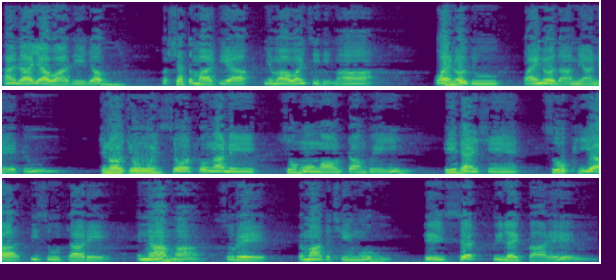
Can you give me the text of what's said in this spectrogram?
ခံစားရပါသေးကြောင်းအဆက်သမားတရားမြန်မာဝိုင်းစီတွေမှာဝိုင်းတော်သူဝိုင်းတော်သားများနဲ့အတူကျွန်တော်ဂျုံဝင်းစော်ထွန်းကနေစုမုံကောင်တောင်ပေရင်တေးတန်ရှင်ဆိုဖီယာတည်ဆိုထားတဲ့အနားမှာဆိုတဲ့ဓမ္မတခြင်းကိုတင်ဆက်ပေးလိုက်ပါတယ်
